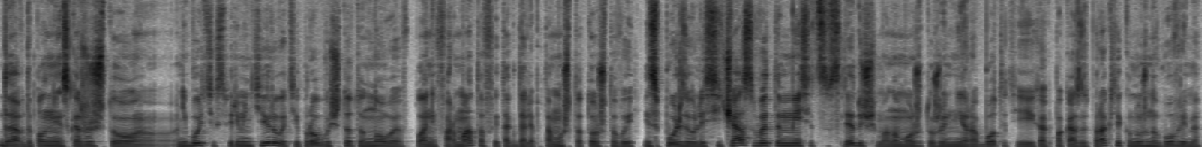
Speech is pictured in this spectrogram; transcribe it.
Да, в дополнение скажу, что не бойтесь экспериментировать и пробовать что-то новое в плане форматов и так далее, потому что то, что вы использовали сейчас в этом месяце, в следующем оно может уже не работать. И, как показывает практика, нужно вовремя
